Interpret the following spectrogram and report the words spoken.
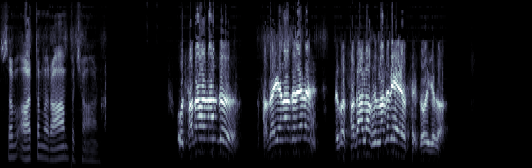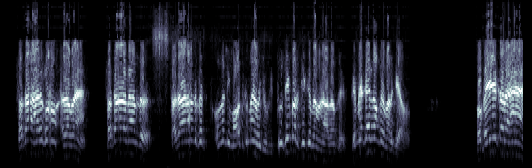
ਸਭ ਆਤਮ ਰਾਮ ਪਛਾਣ। ਉਹ ਸਦਾ ਆਨੰਦ, ਸਦਾ ਹੀ ਆਨੰਦ ਰਹਿਣਾ ਦੇਖੋ, ਸਦਾ ਲਫ਼ਜ਼ ਲੱਗ ਰਿਹਾ ਹੈ ਉੱਥੇ, ਦੋ ਜਗ੍ਹਾ। ਸਦਾ ਹਰ ਗੁਣ ਰਵੈ ਸਦਾ ਆਨੰਦ ਸਦਾ ਆਨੰਦ ਫਿਰ ਉਹਨਾਂ ਦੀ ਮੌਤ ਕਿਵੇਂ ਹੋ ਜੂਗੀ? ਤੁਸੀਂ ਭਰਤੀ ਕਿਵੇਂ ਬਣਾ ਲਓਗੇ? ਕਿਵੇਂ ਕਹਿ ਲਓਗੇ ਮਰ ਗਿਆ ਉਹ? ਵਿਵੇਕ ਰਹਿ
